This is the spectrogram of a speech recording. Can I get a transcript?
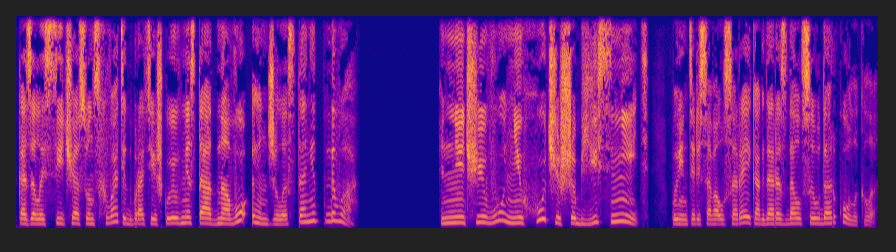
Казалось, сейчас он схватит братишку, и вместо одного Энджела станет два. «Ничего не хочешь объяснить?» — поинтересовался Рэй, когда раздался удар колокола.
